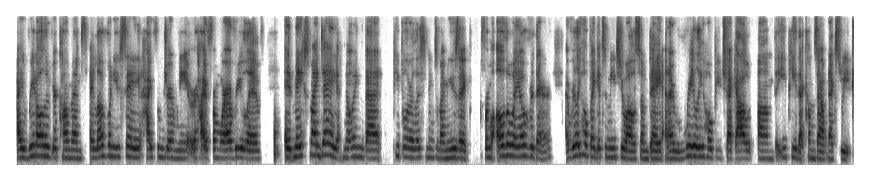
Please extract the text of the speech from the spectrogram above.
I read all of your comments. I love when you say hi from Germany or hi from wherever you live. It makes my day knowing that people are listening to my music from all the way over there. I really hope I get to meet you all someday. And I really hope you check out um, the EP that comes out next week.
